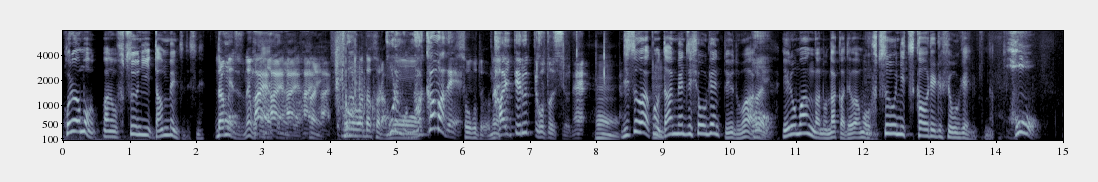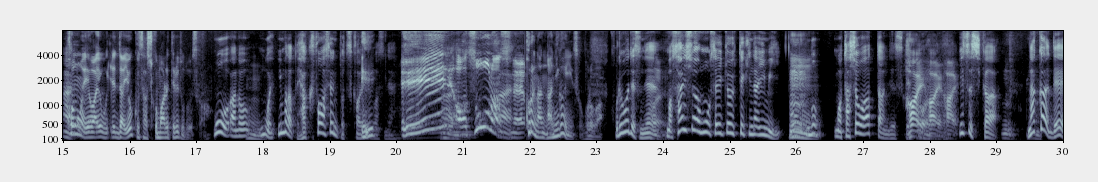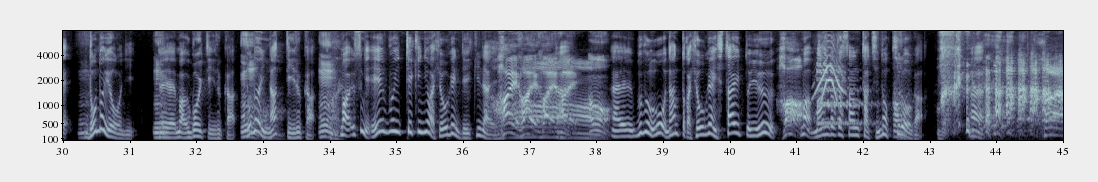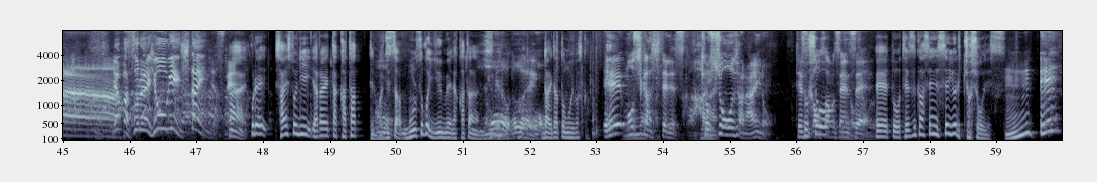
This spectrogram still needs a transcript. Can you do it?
これはもうあの普通に断面図ですね。断面ですね。はいはいはいはい。はい。これはだからもうこれもう中までそういうことよね。書いてるってことですよね。うん。実はこの断面図表現というのは、はいエロ漫画の中ではもう普通に使われる表現になってほう。この絵はよだからよく差し込まれてるってことですか？もうあの、もう今だと100%使われてますね。え？えあそうなんですね。これな何がいいんですかこれは？これはですね、まあ最初はもう性教育的な意味も、まあ多少はあったんですけど、はいはいはい。いつしか中でどのように、えーまあ動いているか、どのようになっているか、まあ要するに AV 的には表現できない。はいはいはいはい。うん。えー部分をなんとか表現したいという、はあ。まあ、漫画家さんたちの苦労が、はやっぱそれは表現したいんですね。いはい、これ最初にやられた方っていうのは実はものすごい有名な方なんですけどはい誰だと思いますか、えもしかしてですか？巨匠じゃないの？手塚治虫先生。えー、と手塚先生より巨匠です。え？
